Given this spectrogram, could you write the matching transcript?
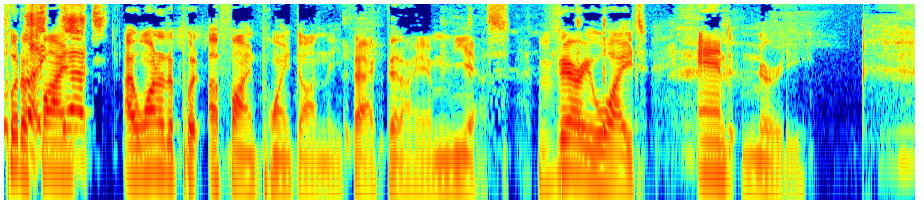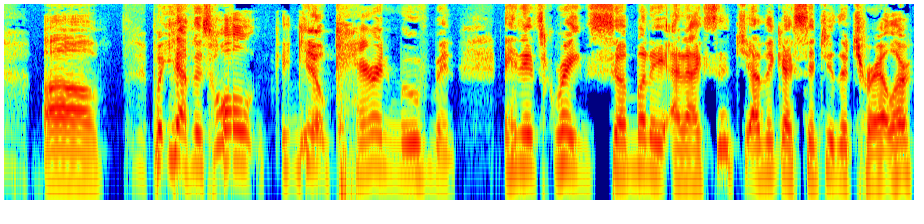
put a Like, fine. that's- I wanted to put a fine point on the fact that I am yes, very white and nerdy. Um, but yeah, this whole you know Karen movement, and it's great. Somebody and I sent you. I think I sent you the trailer.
